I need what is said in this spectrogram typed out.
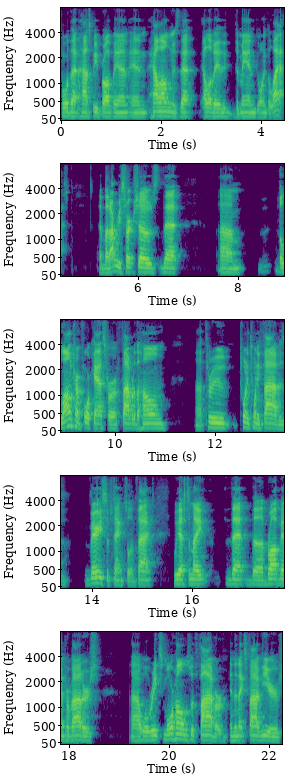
for that high-speed broadband and how long is that elevated demand going to last. But our research shows that um, the long-term forecast for fiber to the home uh, through 2025 is very substantial. In fact, we estimate that the broadband providers uh, will reach more homes with fiber in the next five years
